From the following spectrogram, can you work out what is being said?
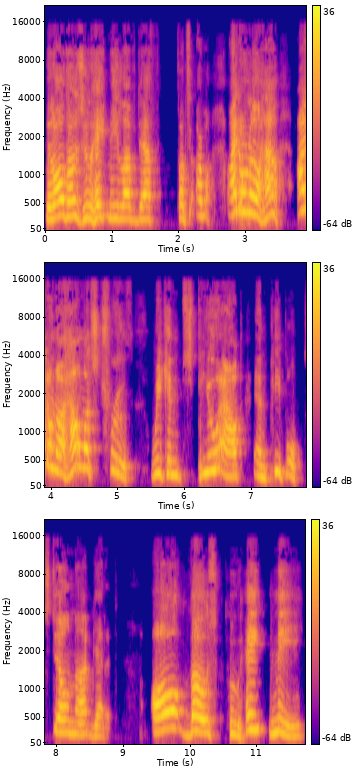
That all those who hate me love death, folks. Are, I don't know how I don't know how much truth we can spew out and people still not get it. All those who hate me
